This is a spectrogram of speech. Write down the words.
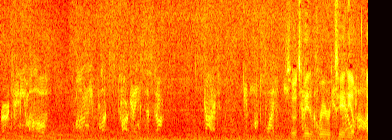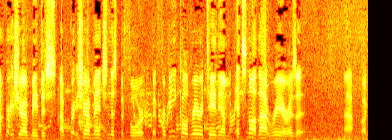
Raritanium hull. Omniflux targeting system. Got it. It looks like. So it's made of rare titanium. I'm pretty sure I've made this. I'm pretty sure I've mentioned this before, but for being called rare titanium, it's not that rare, is it? Ah, fuck.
